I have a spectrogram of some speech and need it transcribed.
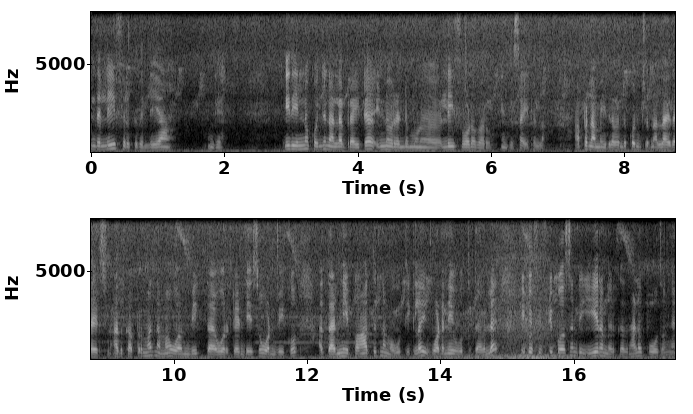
இந்த லீஃப் இருக்குது இல்லையா? இங்கே. இது இன்னும் கொஞ்சம் நல்லா பிரைட்டாக இன்னும் ரெண்டு மூணு லீஃபோடு வரும் இந்த சைடெல்லாம் அப்போ நம்ம இதில் வந்து கொஞ்சம் நல்லா இதாகிடுச்சு அதுக்கப்புறமா நம்ம ஒன் வீக் த ஒரு டென் டேஸோ ஒன் வீக்கோ அது தண்ணியை பார்த்துட்டு நம்ம ஊற்றிக்கலாம் உடனே ஊற்ற தேவையில்ல. இப்போ ஃபிஃப்டி பர்சன்ட் ஈரம் இருக்கிறதுனால போதுங்க.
